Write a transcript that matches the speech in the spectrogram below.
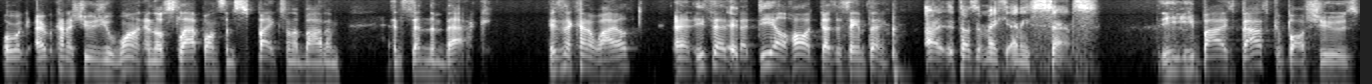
or whatever kind of shoes you want, and they'll slap on some spikes on the bottom and send them back. Isn't that kind of wild? And he said It- that DL Hall does the same thing. All right, it doesn't make any sense. He, he buys basketball shoes,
